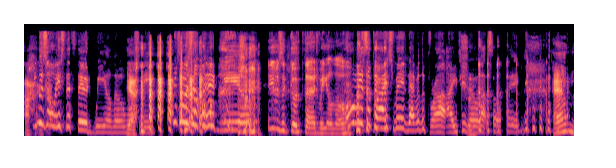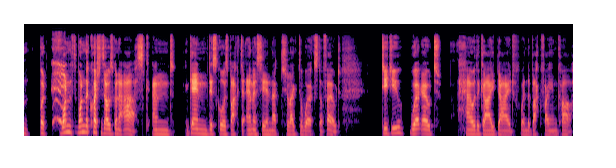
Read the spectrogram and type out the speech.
I, He was always the third wheel, though, yeah. wasn't he? He was always the third wheel. he was a good third wheel though. Always the bridesmaid, never the bride, you True. know, that sort of thing. um, but one of the- one of the questions I was going to ask, and again, this goes back to Emma saying that she liked to work stuff out. Did you work out how the guy died when the backfiring car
